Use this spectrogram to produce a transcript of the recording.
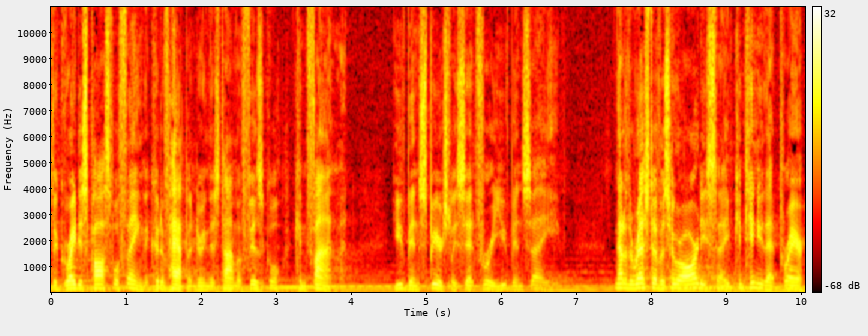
the greatest possible thing that could have happened during this time of physical confinement. You've been spiritually set free, you've been saved. Now, to the rest of us who are already saved, continue that prayer.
